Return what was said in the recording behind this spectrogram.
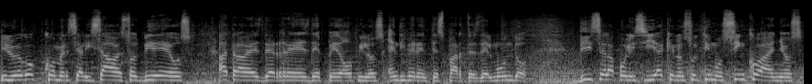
y luego comercializaba estos videos a través de redes de pedófilos en diferentes partes del mundo. Dice la policía que en los últimos cinco años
